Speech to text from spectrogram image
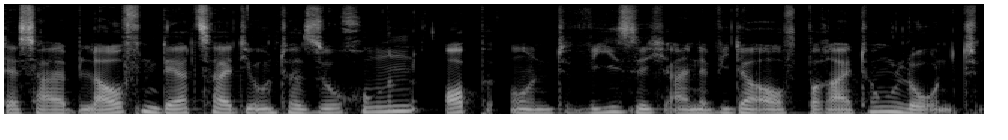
Deshalb laufen derzeit die Untersuchungen, ob und wie sich eine Wiederaufbereitung lohnt.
